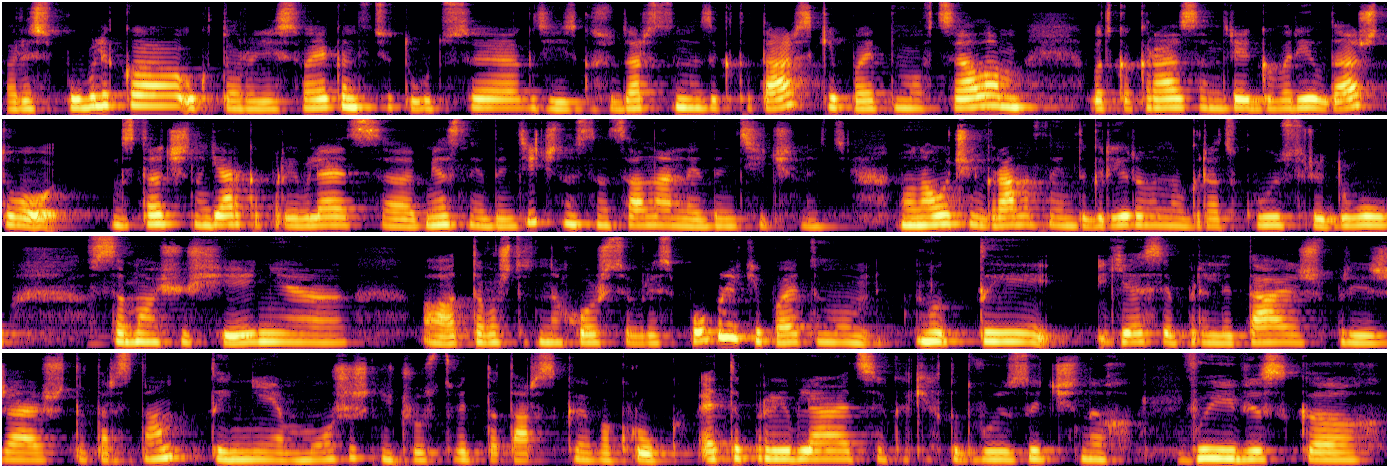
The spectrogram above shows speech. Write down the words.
Республика, у которой есть своя конституция, где есть государственный язык татарский, поэтому в целом, вот как раз Андрей говорил, да, что достаточно ярко проявляется местная идентичность, национальная идентичность, но она очень грамотно интегрирована в городскую среду, в самоощущение от того, что ты находишься в республике, поэтому ну, ты, если прилетаешь, приезжаешь в Татарстан, ты не можешь не чувствовать татарское вокруг. Это проявляется в каких-то двуязычных вывесках,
